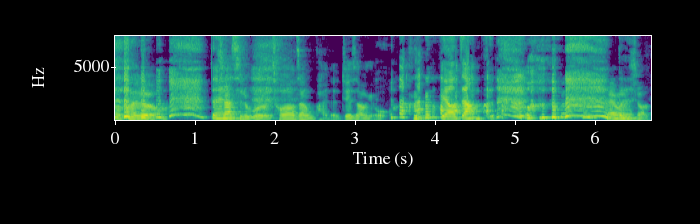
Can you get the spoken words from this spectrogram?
好快乐哦。对你下次如果有抽到这张牌的，介绍给我。不要这样子。开玩笑的，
